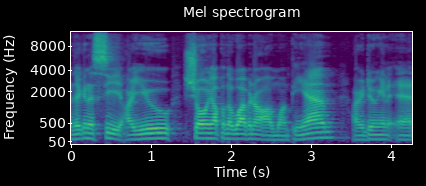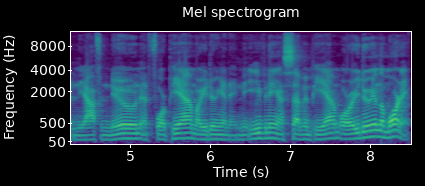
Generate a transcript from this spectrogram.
and they're gonna see, are you showing up on the webinar on 1 p.m.? Are you doing it in the afternoon at 4 p.m.? Are you doing it in the evening at 7 p.m.? Or are you doing it in the morning?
